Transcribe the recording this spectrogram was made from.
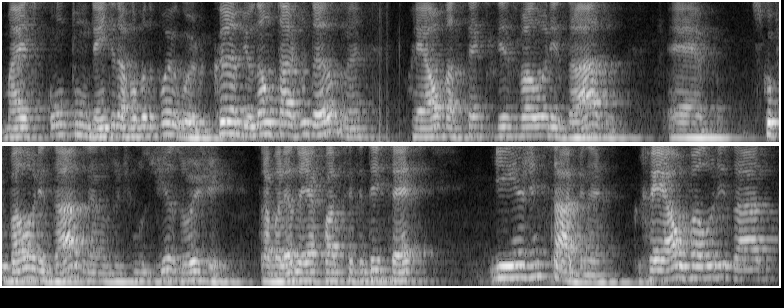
mais contundente da roupa do boi gordo. O câmbio não está ajudando, né? Real bastante desvalorizado, é, desculpe, valorizado né, nos últimos dias, hoje trabalhando aí a 4,77. E a gente sabe, né? Real valorizado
